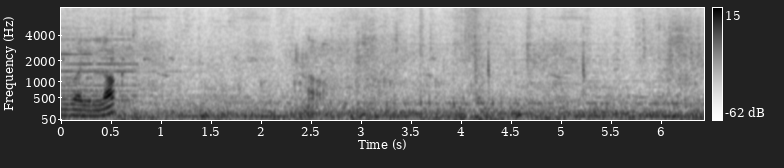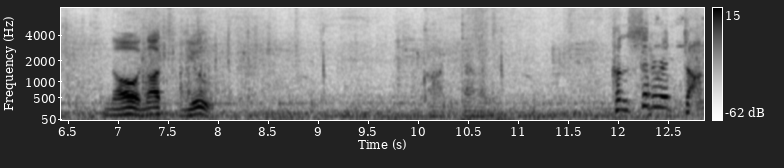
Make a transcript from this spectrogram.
Anybody locked? No. No, not you. God damn it. Consider it done.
